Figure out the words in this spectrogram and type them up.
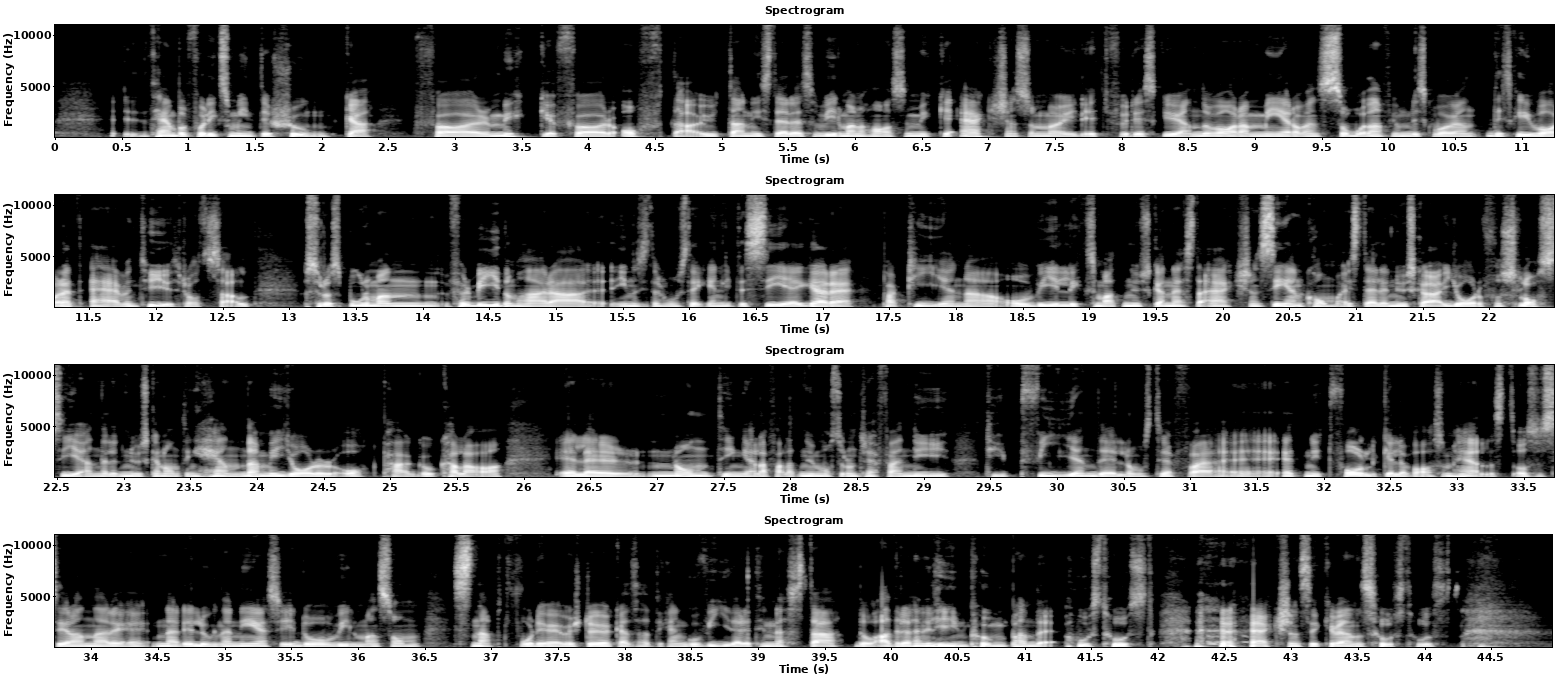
tempot får liksom inte sjunka för mycket för ofta. Utan istället så vill man ha så mycket action som möjligt. För det ska ju ändå vara mer av en sådan film. Det ska, vara, det ska ju vara ett äventyr trots allt. Så då spolar man förbi de här äh, inom citationstecken lite segare partierna och vill liksom att nu ska nästa actionscen komma istället. Nu ska Jor få slåss igen eller nu ska någonting hända med Jor och Pag och Kala eller någonting i alla fall att nu måste de träffa en ny typ fiende eller de måste träffa eh, ett nytt folk eller vad som helst. Och så sedan när det, när det lugnar ner sig då vill man som snabbt få det överstökat så att det kan gå vidare till nästa då adrenalinpumpande host host. Actionsekvens host host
